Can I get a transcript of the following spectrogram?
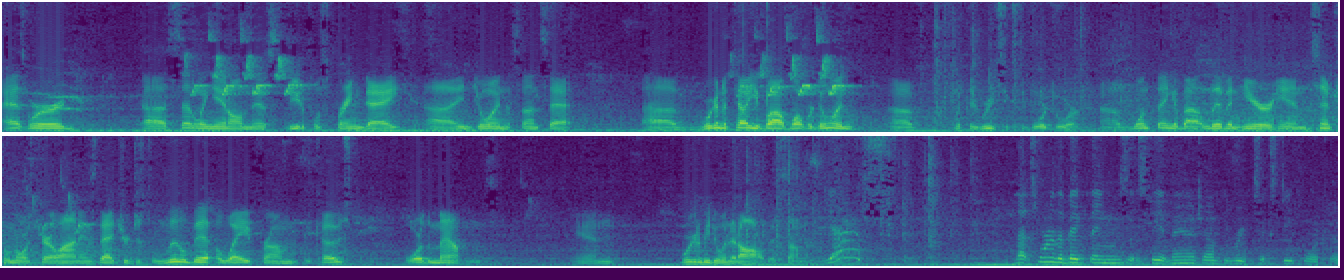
As we're uh, settling in on this beautiful spring day, uh, enjoying the sunset, uh, we're going to tell you about what we're doing uh, with the Route 64 tour. Uh, one thing about living here in central North Carolina is that you're just a little bit away from the coast or the mountains. And we're going to be doing it all this summer. Yes. That's one of the big things that's the advantage of the Route 64 tour.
